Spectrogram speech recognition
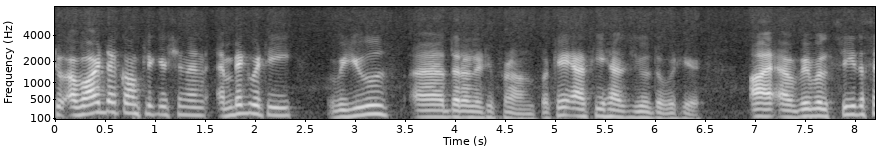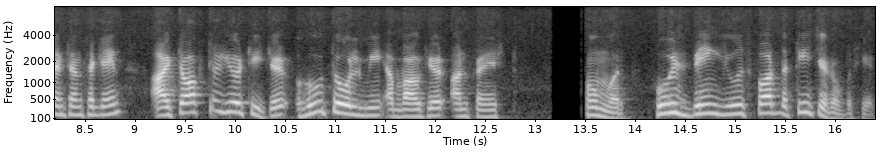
to avoid the complication and ambiguity, we use uh, the relative pronouns, okay, as he has used over here. I, uh, we will see the sentence again. I talked to your teacher who told me about your unfinished homework, who is being used for the teacher over here.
